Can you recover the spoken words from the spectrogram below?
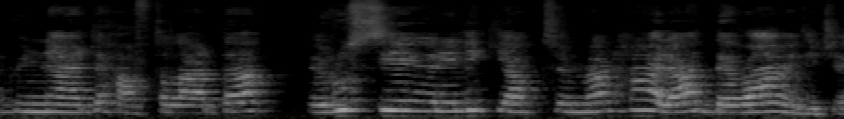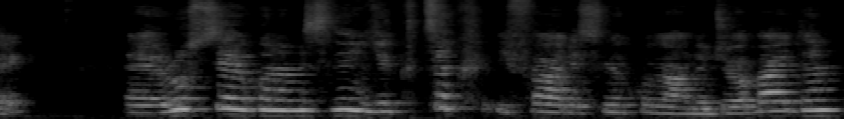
günlerde, haftalarda e, Rusya'ya yönelik yaptırımlar hala devam edecek. E, Rusya ekonomisini yıktık ifadesini kullandı Joe Biden.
